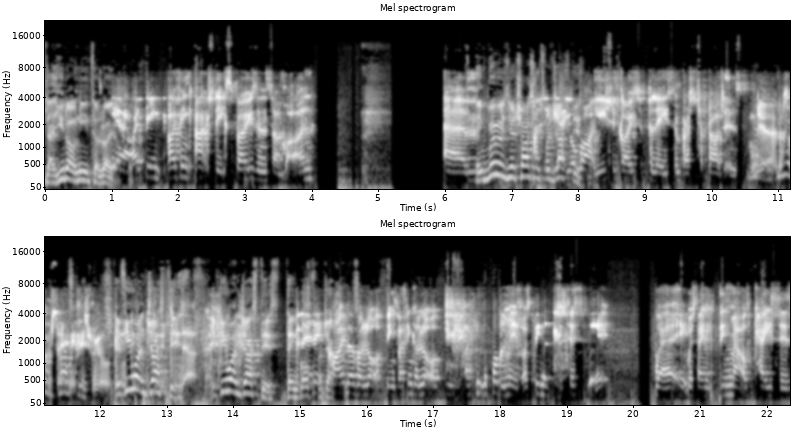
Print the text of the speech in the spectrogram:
That you don't need to lawyer. Yeah, I think I think actually exposing someone. Um, It ruins your trust I for think, yeah, you're right. You should go to police and press charges. Yeah, that's what I'm saying. If it's real. If you want do justice, that. if you want justice, then But go then for it justice. kind of a lot of things. I think a lot of. I think the problem is I've seen a statistic where it was saying the amount of cases,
